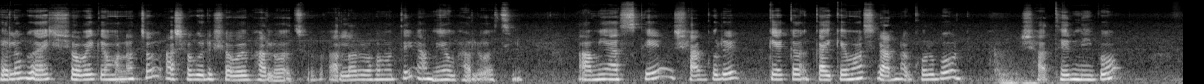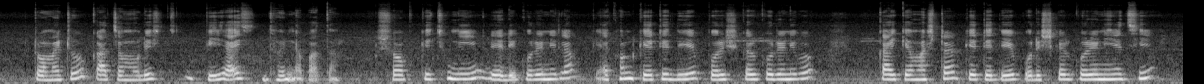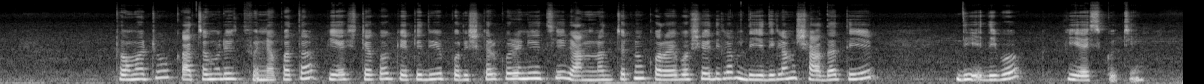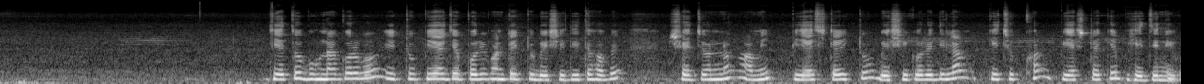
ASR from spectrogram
Hello guys সবাই কেমন আছো? আশা করি সবাই ভালো আছো। আল্লাহর রহমতে আমিও ভালো আছি। আমি আজকে সাগরের কাইকে মাছ রান্না করব। সাথে নিব টমেটো, কাঁচামরিচ, পেঁয়াজ, ধনিয়া পাতা। সব কিছু নিয়ে রেডি করে নিলাম। এখন কেটে দিয়ে পরিষ্কার করে নিব। কাইকে মাছটা কেটে দিয়ে পরিষ্কার করে নিয়েছি। টমেটো, কাঁচামরিচ ধনিয়া পাতা পেঁয়াজটাকেও কেটে দিয়ে পরিষ্কার করে নিয়েছি। রান্নার জন্য কড়াই বসিয়ে দিলাম, দিয়ে দিলাম সাদা তেল, দিয়ে দিব পেঁয়াজ কুচি। যেহেতু ভুনা করব, একটু পেঁয়াজের পরিমাণটা একটু বেশি দিতে হবে, সেজন্য আমি পেঁয়াজটা একটু বেশি করে দিলাম। কিছুক্ষণ পেঁয়াজটাকে ভেজে নিব।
